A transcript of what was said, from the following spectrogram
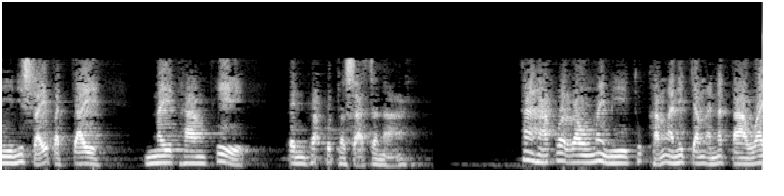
มีนิสัยปัจจัยในทางที่เป็นพระพุทธศาสนา ถ้าหากว่าเราไม่มีทุกขังอนิจจังอนัตตาไว้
